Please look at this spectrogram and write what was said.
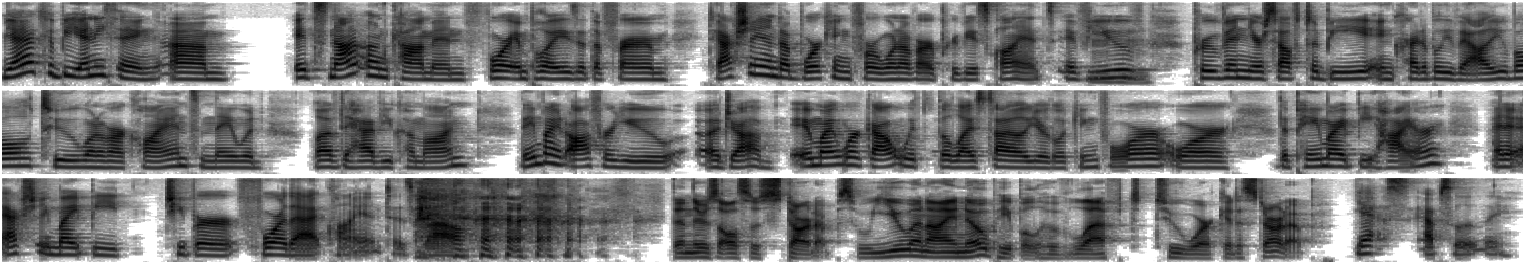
Yeah, it could be anything. Um, it's not uncommon for employees at the firm to actually end up working for one of our previous clients. If you've mm-hmm. proven yourself to be incredibly valuable to one of our clients and they would love to have you come on, they might offer you a job. It might work out with the lifestyle you're looking for, or the pay might be higher, and it actually might be cheaper for that client as well. then there's also startups. You and I know people who've left to work at a startup. Yes, absolutely.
